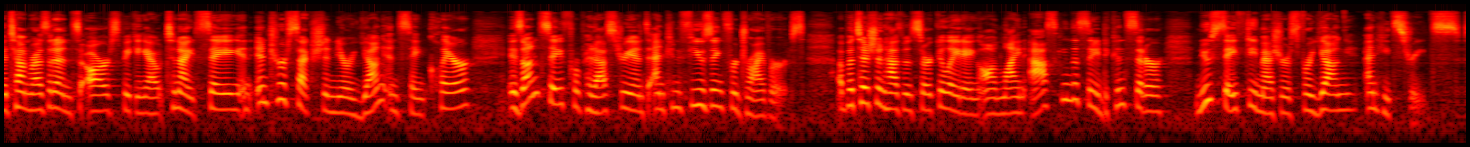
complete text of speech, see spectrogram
Midtown residents are speaking out tonight, saying an intersection near Yonge and St. Clair is unsafe for pedestrians and confusing for drivers. A petition has been circulating online asking the city to consider new safety measures for Yonge and Heath Streets.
